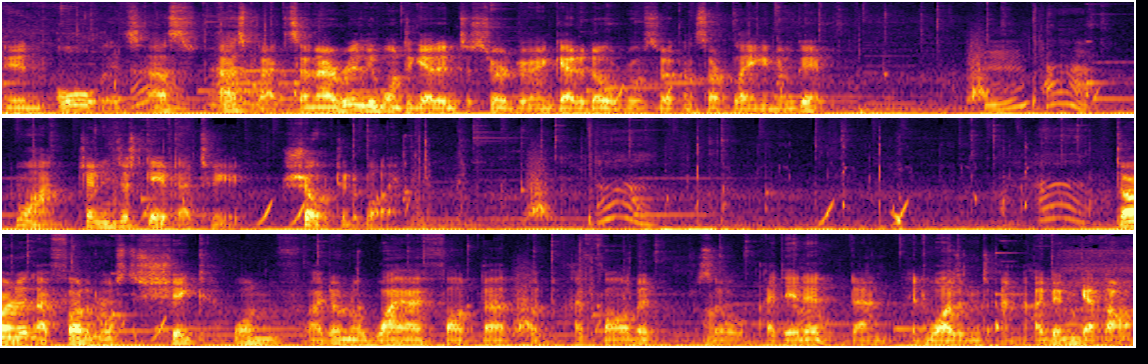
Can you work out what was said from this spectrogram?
in all its oh, as aspects, and I really want to get into surgery and get it over with so I can start playing a new game. Mm-hmm. Come on, Jenny just gave that to you. Show it to the boy. Darn it, I thought it was the shake one. I don't know why I thought that, but I thought it, so I did it, oh. and it wasn't, and I didn't get that.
